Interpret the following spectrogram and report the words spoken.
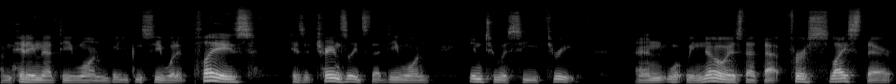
I'm hitting that D1, but you can see what it plays is it translates that D1 into a C3. And what we know is that that first slice there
